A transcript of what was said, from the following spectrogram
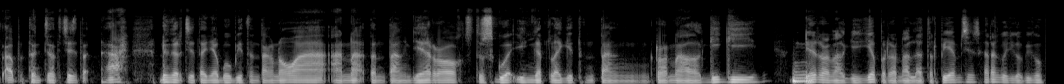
apa cerita, cerita ah dengar ceritanya Bobby tentang Noah, anak tentang Jerox, terus gue ingat lagi tentang Ronald Gigi. Hmm. Dia Ronald Gigi apa Ronald Dater PM sih sekarang gue juga bingung.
